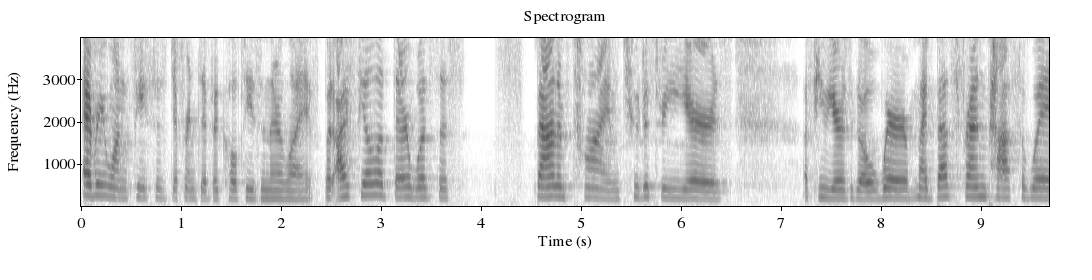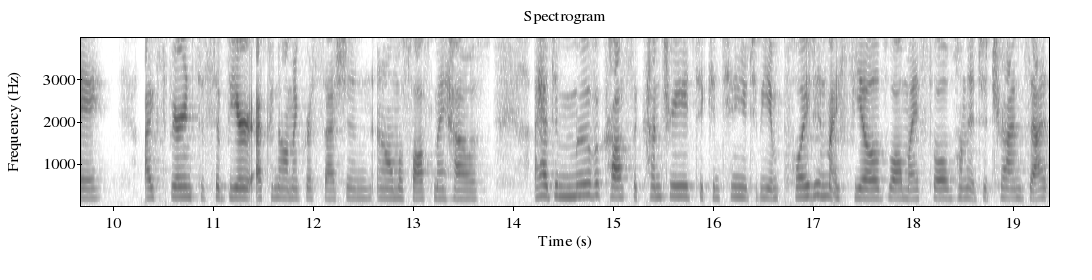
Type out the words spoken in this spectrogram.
Everyone faces different difficulties in their life, but I feel that there was this span of time, two to three years, a few years ago, where my best friend passed away. I experienced a severe economic recession and almost lost my house. I had to move across the country to continue to be employed in my field while my soul wanted to transa-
